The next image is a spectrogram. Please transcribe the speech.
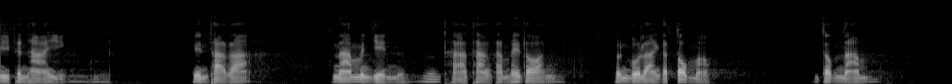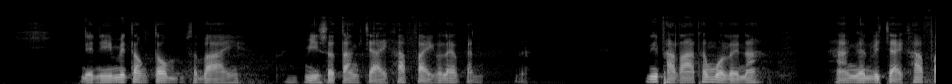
มีปัญหาอีก เป็นภาระ น้ำมันเย็นหาทางทำให้ร้อน คนโบราณก็ต้มเอาต้มน้ำ เดี๋ยวนี้ไม่ต้องต้มสบาย มีสตังจ่ายค่าไฟก็แล้วกัน นี่ภาระทั้งหมดเลยนะ หาเงินไปจ่ายค่าไฟ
